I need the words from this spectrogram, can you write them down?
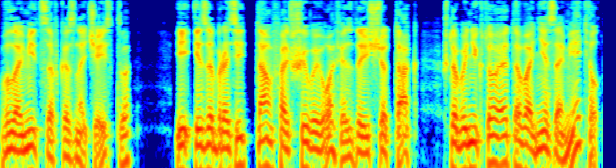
вломиться в казначейство и изобразить там фальшивый офис, да еще так, чтобы никто этого не заметил?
